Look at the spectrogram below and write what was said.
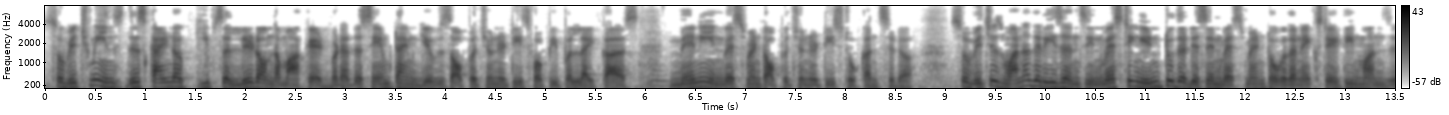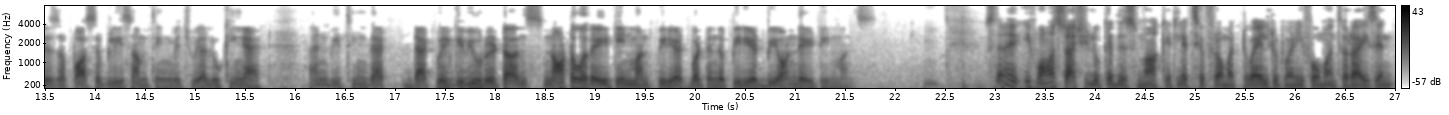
So, which means this kind of keeps a lid on the market, but at the same time gives opportunities for people like us, mm. many investment opportunities to consider. So, which is one of the reasons investing into the disinvestment over the next 18 months is a possibly something which we are looking at. And we think that that will give you returns, not over the 18 month period, but in the period beyond the 18 months. Mm. So then if one was to actually look at this market, let's say from a 12 to 24 month horizon,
